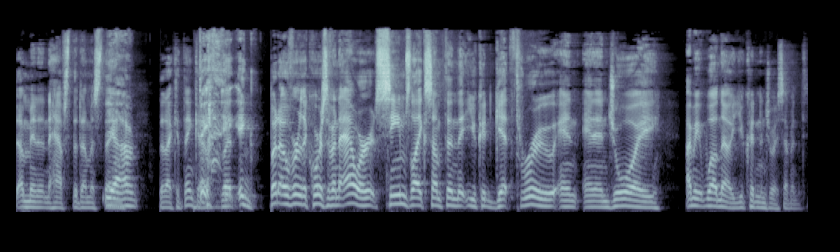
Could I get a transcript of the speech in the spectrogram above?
A minute and a half's the dumbest thing Yeah, that I could think of. But but over the course of an hour, it seems like something that you could get through and and enjoy. I mean, well, no, you couldn't enjoy 70,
